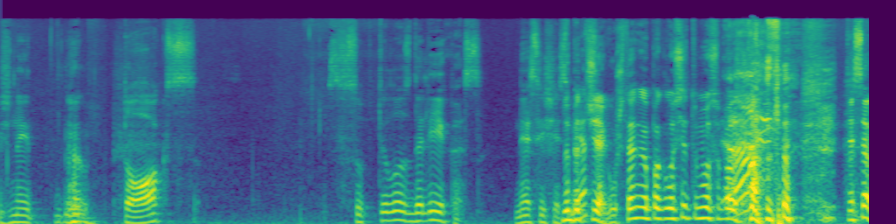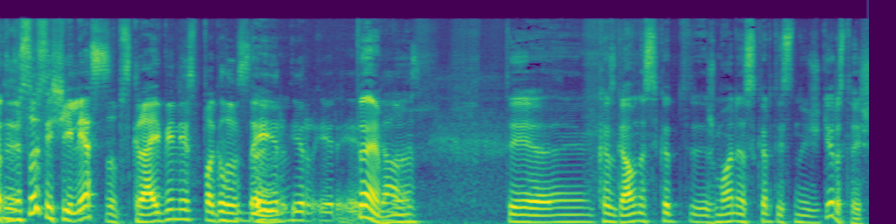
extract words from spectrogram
žinai, toks subtilus dalykas. Nes iš esmės... Nu, bet čia, užtenka paklausyti mūsų podcast'ą. Tiesiog visus iš eilės subscribiniais paklausai ir... Ir, ir, ir Taip, nu, tai e, kas gaunasi, kad žmonės kartais nu, išgirsta iš,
